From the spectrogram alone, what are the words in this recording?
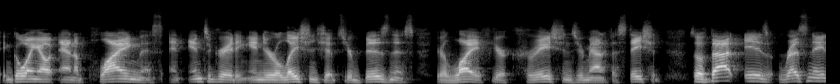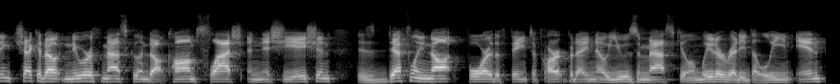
in going out and applying this and integrating in your relationships, your business, your life, your creations, your manifestation. So if that is resonating, check it out, newearthmasculine.com slash initiation. It is definitely not for the faint of heart, but I know you as a masculine leader ready to lean in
